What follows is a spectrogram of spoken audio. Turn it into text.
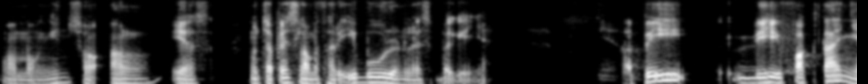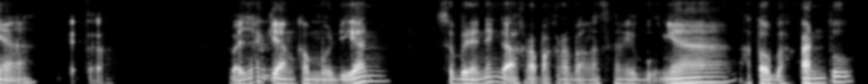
ngomongin soal ya ngucapin selamat hari ibu dan lain sebagainya. Iya. Tapi di faktanya gitu, banyak Hmm. yang kemudian sebenarnya nggak akrab-akrab banget sama ibunya atau bahkan tuh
